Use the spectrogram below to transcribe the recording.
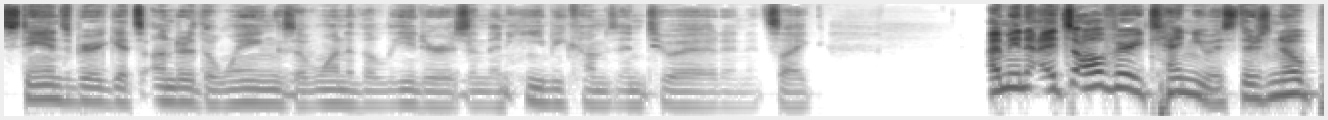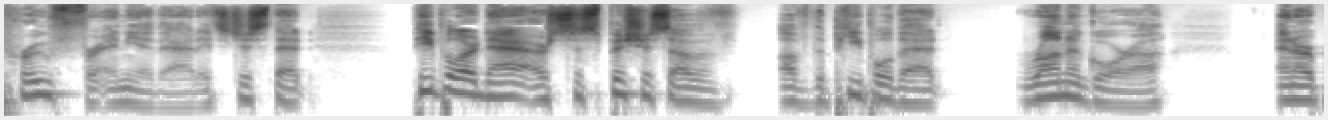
Stansberry gets under the wings of one of the leaders, and then he becomes into it, and it's like, I mean, it's all very tenuous. There's no proof for any of that. It's just that people are now are suspicious of of the people that run Agora and are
